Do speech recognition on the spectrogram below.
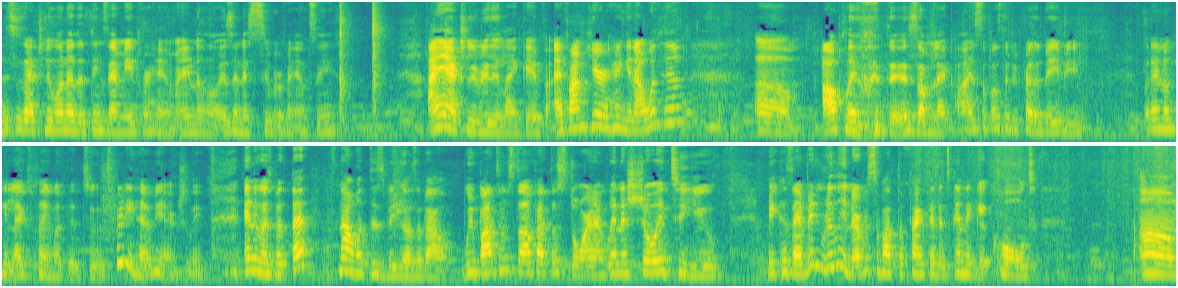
this is actually one of the things I made for him. I know, isn't it super fancy? I actually really like it. If, I'm here hanging out with him, um, I'll play with this. I'm like, oh, it's supposed to be for the baby. But I know he likes playing with it too. It's pretty heavy actually. Anyways, but that's not what this video is about. We bought some stuff at the store and I'm to show it to you because I've been really nervous about the fact that it's going to get cold. Um,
